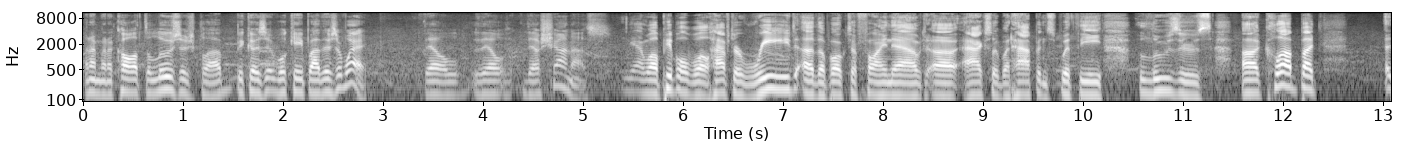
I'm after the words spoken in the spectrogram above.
and I'm going to call it the Losers Club because it will keep others away. They'll they'll they'll shun us. Yeah, well, people will have to read uh, the book to find out uh, actually what happens with the Losers uh, Club, but. Uh,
